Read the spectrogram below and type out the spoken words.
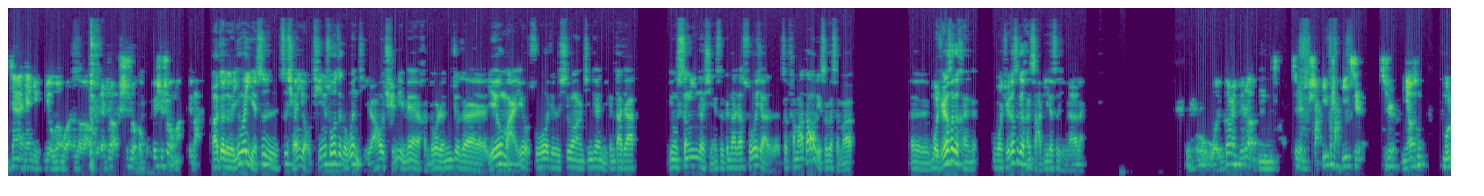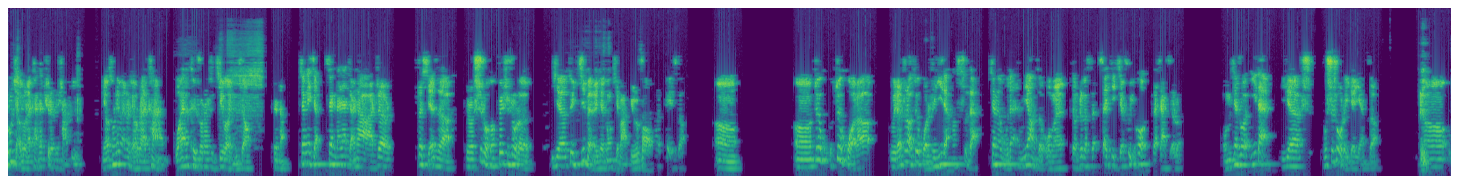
前两天你你有问我那个韦德之道是售和非是售嘛，对吧？啊，对对对，因为也是之前有听说这个问题，然后群里面很多人就在也有买也有说，就是希望今天你跟大家用声音的形式跟大家说一下，这他妈到底是个什么？呃，我觉得是个很。我觉得是个很傻逼的事情。来来来，我我个人觉得，嗯，这个傻逼不傻逼，其实其实你要从某种角度来看，他确实是傻逼。你要从另外一种角度来看，我还可以说他是饥饿营销，真的。先给你讲，先给大家讲一下这这鞋子就是市售和非市售的一些最基本的一些东西吧，比如说它的配色，嗯嗯，最最火的，韦德知道最火的是一代和四代。现在五代什么样子？我们等这个赛赛季结束以后再下结论。我们先说一代一些市不市售的一些颜色。嗯，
